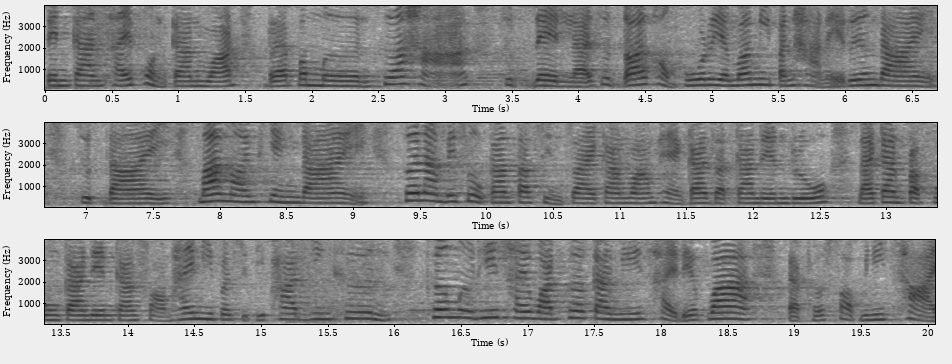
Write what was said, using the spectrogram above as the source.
เป็นการใช้ผลการวัดและประเมินเพื่อหาจุดเด่นและจุดด้อยของผู้เรียนว่ามีปัญหาในเรื่องใด จุดใด มากน้อยเพียงใด เพื่อนำไปสู่การตัดสินใจการวางแผนการจัดการเรียนรู้ และการปรับปรุงการเรียนการสอนให้มีประสิทธิภาพยิ่งขึ้น เครื่องมือที่ใช้วัดเพื่อการวินิจฉัยเรียกว่า แบบทดสอบวินิจฉัย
